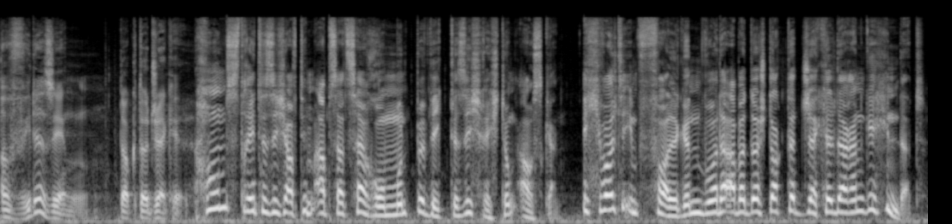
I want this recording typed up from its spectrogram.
Auf Wiedersehen, Dr. Jekyll. Holmes drehte sich auf dem Absatz herum und bewegte sich Richtung Ausgang. Ich wollte ihm folgen, wurde aber durch Dr. Jekyll daran gehindert.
